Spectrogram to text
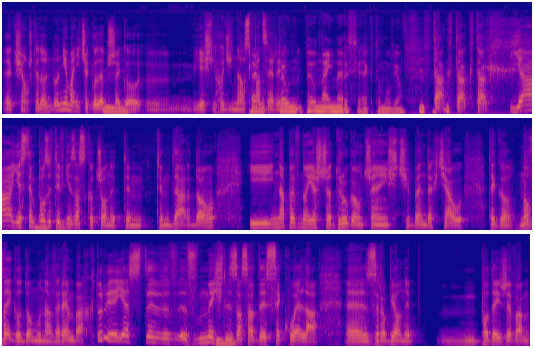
e, książkę. No, no nie ma niczego lepszego, mm. jeśli chodzi na spacery. Peł, pełna imersja, jak to mówią. Tak, tak, tak. Ja jestem pozytywnie zaskoczony tym, tym Dardą i na pewno jeszcze drugą część będę chciał tego nowego domu na Wyrębach, który jest w, w myśl mhm. zasady sequela e, zrobiony Mm, podejrzewam,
